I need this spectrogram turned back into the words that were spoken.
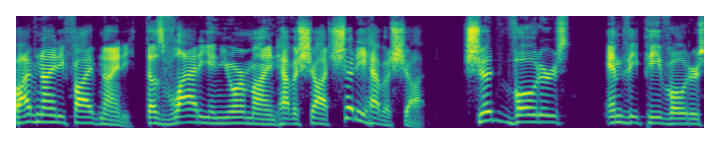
590, 590. Does Vladdy, in your mind, have a shot? Should he have a shot? Should voters, MVP voters,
